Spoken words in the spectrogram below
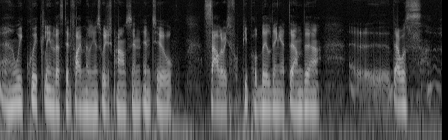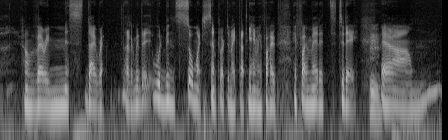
uh, we quickly invested five million Swedish crowns in, into salaries for people building it, and uh, uh, that was kind of very It would have been so much simpler to make that game if I if I made it today, Mm. um,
